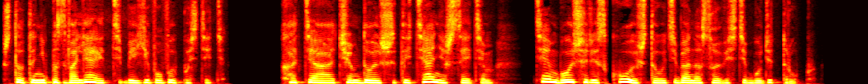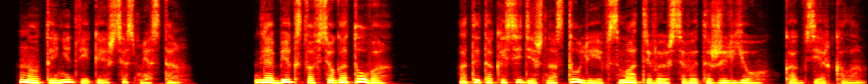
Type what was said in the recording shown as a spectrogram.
Что-то не позволяет тебе его выпустить. Хотя чем дольше ты тянешь с этим — тем больше рискуешь, что у тебя на совести будет труп. Но ты не двигаешься с места. Для бегства все готово, а ты так и сидишь на стуле и всматриваешься в это жилье, как в зеркало.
